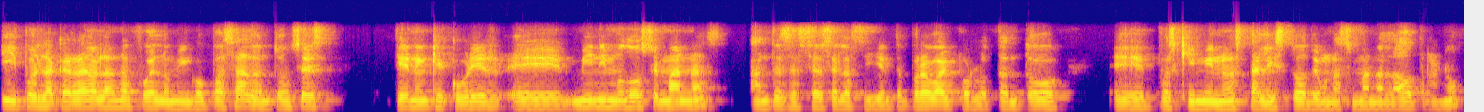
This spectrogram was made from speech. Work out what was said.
y pues la carrera de Holanda fue el domingo pasado, entonces tienen que cubrir eh, mínimo dos semanas antes de hacerse la siguiente prueba y por lo tanto eh, pues Kimi no está listo de una semana a la otra, ¿no?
